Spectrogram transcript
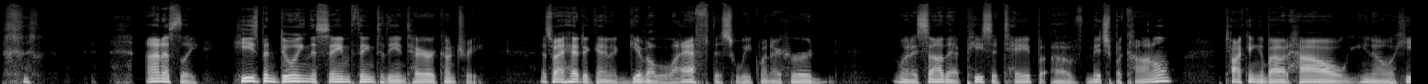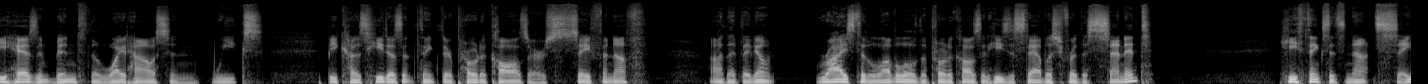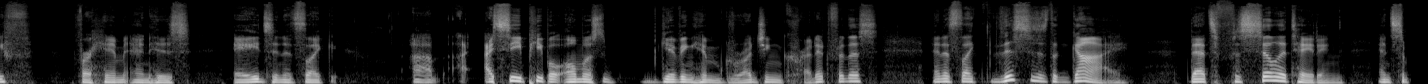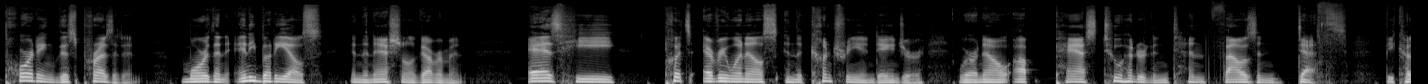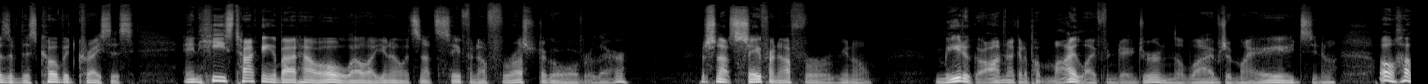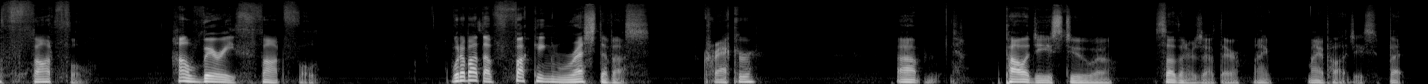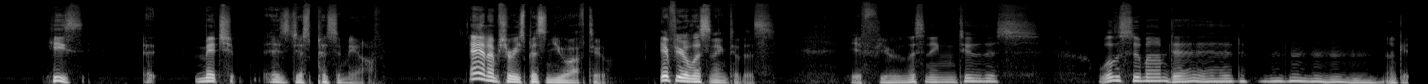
honestly, he's been doing the same thing to the entire country. That's why I had to kind of give a laugh this week when I heard, when I saw that piece of tape of Mitch McConnell talking about how, you know, he hasn't been to the White House in weeks because he doesn't think their protocols are safe enough, uh, that they don't rise to the level of the protocols that he's established for the Senate. He thinks it's not safe for him and his aides. And it's like, uh, I, I see people almost giving him grudging credit for this. And it's like, this is the guy that's facilitating and supporting this president more than anybody else in the national government as he puts everyone else in the country in danger. We're now up past 210,000 deaths because of this COVID crisis. And he's talking about how, oh, well, you know, it's not safe enough for us to go over there it's not safe enough for, you know, me to go. I'm not going to put my life in danger and the lives of my aides, you know. Oh, how thoughtful. How very thoughtful. What about the fucking rest of us, cracker? Uh, apologies to uh, Southerners out there. My my apologies, but he's uh, Mitch is just pissing me off, and I'm sure he's pissing you off too. If you're listening to this, if you're listening to this, we'll assume I'm dead. Okay.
